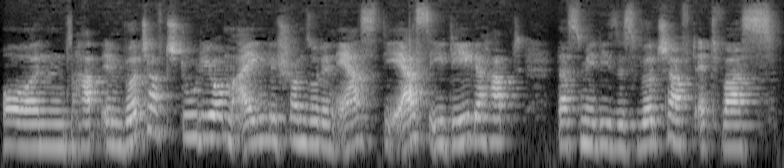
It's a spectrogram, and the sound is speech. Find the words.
und habe im Wirtschaftsstudium eigentlich schon so den erst die erste Idee gehabt, dass mir dieses Wirtschaft etwas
